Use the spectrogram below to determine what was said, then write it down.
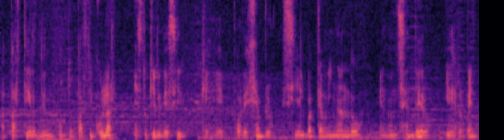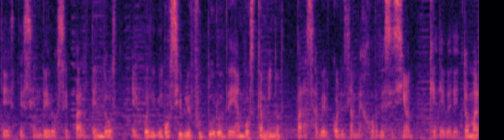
a partir de un punto particular. Esto quiere decir que, por ejemplo, si él va caminando en un sendero y de repente este sendero se parte en dos, él puede ver posible futuro de ambos caminos para saber cuál es la mejor decisión que debe de tomar.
